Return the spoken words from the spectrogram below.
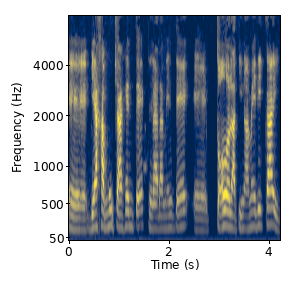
Eh, viaja mucha gente, claramente, eh, todo Latinoamérica y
